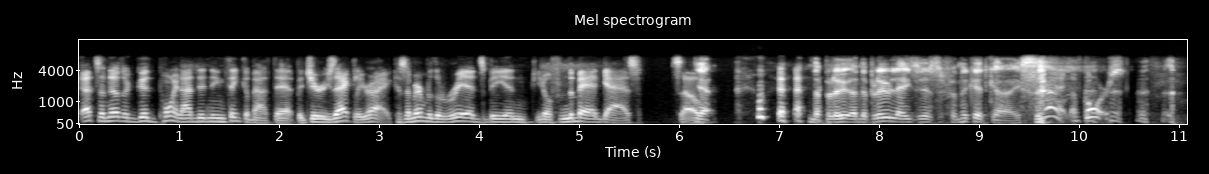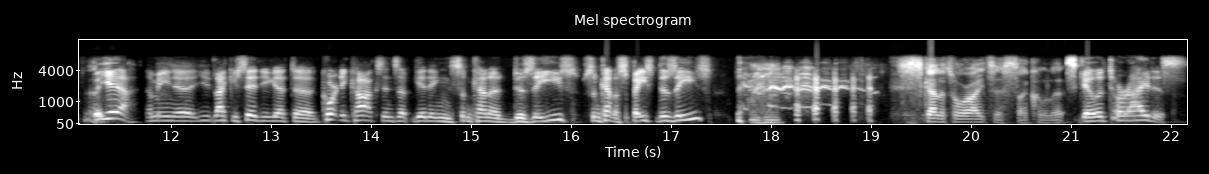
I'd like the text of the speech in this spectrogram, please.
that's another good point. I didn't even think about that, but you're exactly right because I remember the Reds being, you know, from the bad guys. So, Yeah. the blue and the blue lasers are from the good guys. right, of course. but yeah, I mean, uh, you, like you said, you got uh, Courteney Cox ends up getting some kind of disease, some kind of space disease, Mhm. Skeletoritis, I call it. skeletoritis.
